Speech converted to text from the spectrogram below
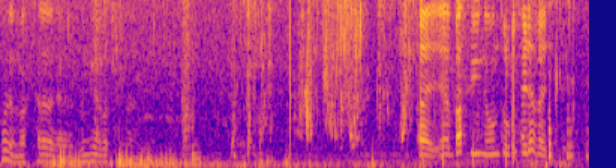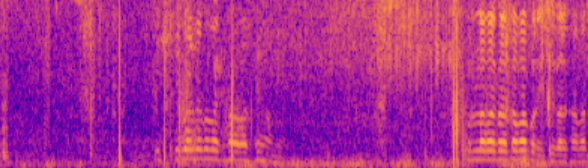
করে মাছ ছাড়া দেখা যাবে দুনিয়ার বাচ্চা না বাসি না, অন্তর খাওয়া বাদ দিন আমি ফুল্লাবার করে তবা করি, শিবার খাওয়া বাদ।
